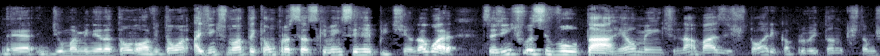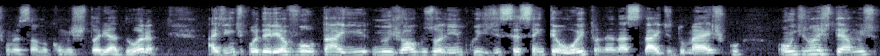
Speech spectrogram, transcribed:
né, de uma menina tão nova. Então a gente nota que é um processo que vem se repetindo. Agora, se a gente fosse voltar realmente na base histórica, aproveitando que estamos conversando como historiadora, a gente poderia voltar aí nos Jogos Olímpicos de 68, né, na cidade do México, onde nós temos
